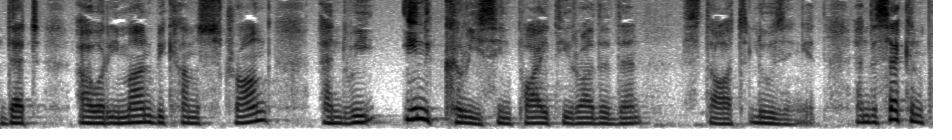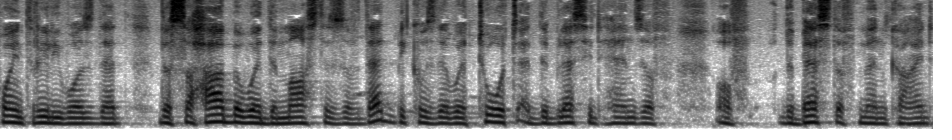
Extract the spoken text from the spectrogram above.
that our iman becomes strong and we increase in piety rather than start losing it. And the second point really was that the Sahaba were the masters of that because they were taught at the blessed hands of, of the best of mankind,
